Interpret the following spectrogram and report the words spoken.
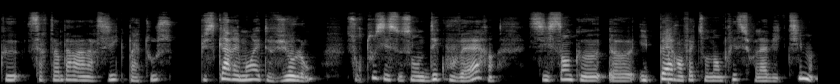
que certains parents narcissiques, pas tous, puisse carrément être violent, surtout s'ils se sont découverts, s'il sent que euh, il perd en fait son emprise sur la victime.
